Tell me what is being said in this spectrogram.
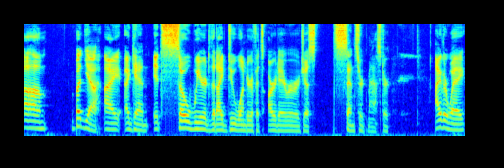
Um, but yeah, I again, it's so weird that I do wonder if it's art error or just censored master. Either way,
